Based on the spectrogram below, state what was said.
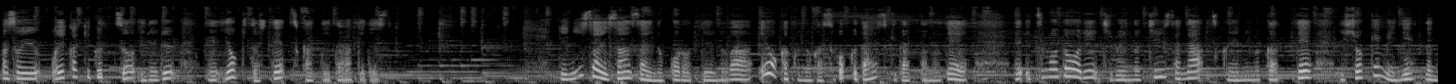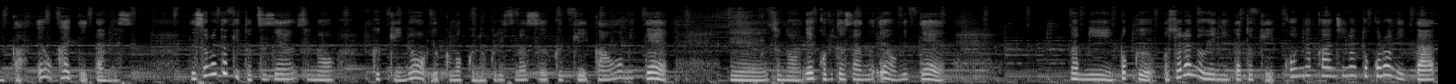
まあ、そういうお絵描きグッズを入れる、え容器として使っていたわけです。で、2歳、3歳の頃っていうのは、絵を描くのがすごく大好きだったので、えいつも通り自分の小さな机に向かって、一生懸命ね、何か絵を描いていたんです。で、その時突然、そのクッキーのよくもくのクリスマスクッキー缶を見て、えー、そのね、小人さんの絵を見て、マミー、僕、お空の上にいた時、こんな感じのところにいたっ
